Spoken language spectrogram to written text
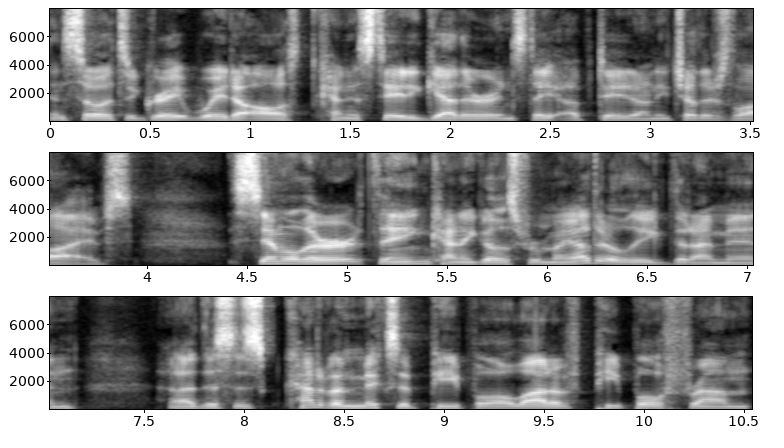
And so it's a great way to all kind of stay together and stay updated on each other's lives. Similar thing kind of goes for my other league that I'm in. Uh, this is kind of a mix of people. A lot of people from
